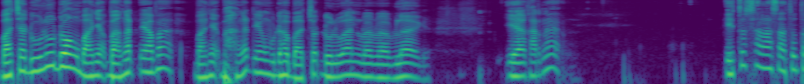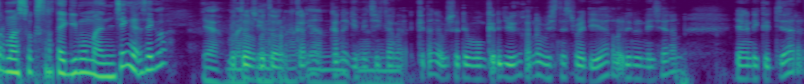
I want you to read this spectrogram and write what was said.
baca dulu dong banyak banget ya apa banyak banget yang udah bacot duluan bla bla bla. Ya karena itu salah satu termasuk strategi memancing gak sih gua? Ya, betul betul perhatian, karena karena gini sih karena kita nggak bisa dimungkiri juga karena bisnis media kalau di Indonesia kan yang dikejar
